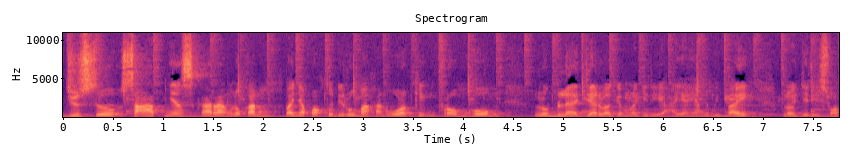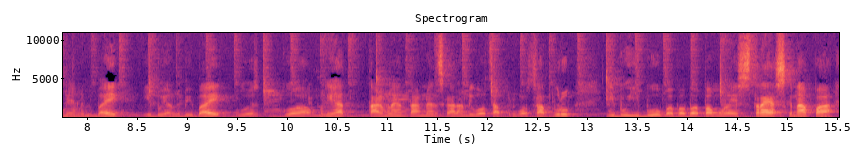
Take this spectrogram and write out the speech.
justru saatnya sekarang lu kan banyak waktu di rumah kan working from home lo belajar bagaimana jadi ayah yang lebih baik lo jadi suami yang lebih baik ibu yang lebih baik. Gue gua melihat timeline timeline sekarang di WhatsApp WhatsApp grup ibu-ibu bapak-bapak mulai stres. Kenapa?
